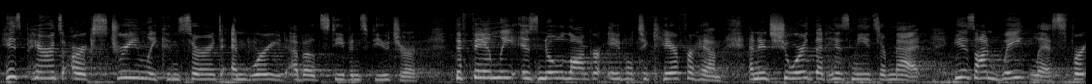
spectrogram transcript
His parents are extremely concerned and worried about Stephen's future. The family is no longer able to care for him and ensure that his needs are met. He is on wait lists for,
